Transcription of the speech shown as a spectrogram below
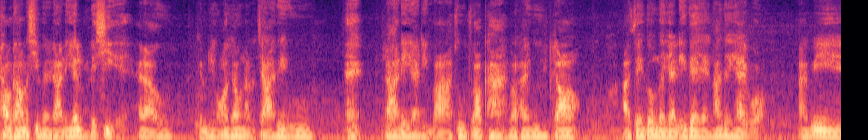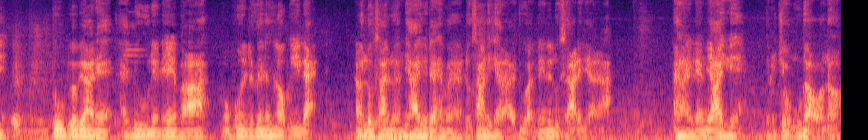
ထောက်အထားမရှိဘဲလာနေတဲ့လူတွေရှိတယ်အဲ့ဒါကိုကျွန်တော် ဒီကောင်းကြောင်းတာကြားသေးဘူးအဲလာနေရဒီမှာသူ့သွားဖမ်းမဖမ်းဘူးတောင်းအစိမ့်30ရ40ရ50ရပေါ့အပြင်သူ့ပြောပြတဲ့အလူလည်းလည်းပါမဟုတ်လည်းလည်းလောက်ပေးလိုက်အဲလှူစားလို့အများကြီးတိုင်းမှာလှူစားနေကြတာသူကလည်းလှူစားနေကြတာအဲလည်းအများကြီးပဲကြုံမှုတာပေါ့နော်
